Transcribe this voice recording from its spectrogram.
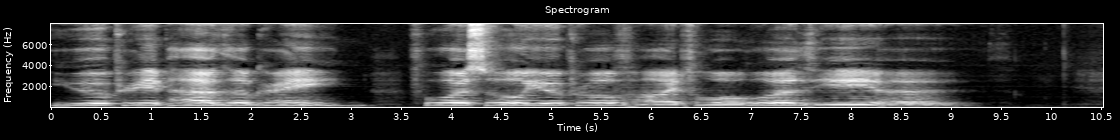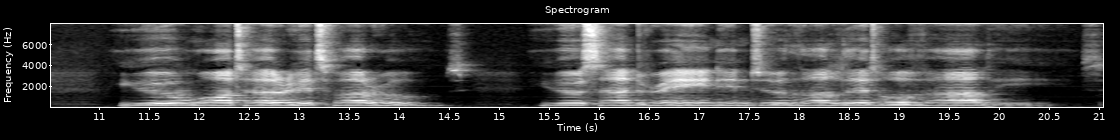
You prepare the grain, for so you provide for the earth. You water its furrows you send rain into the little valleys.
